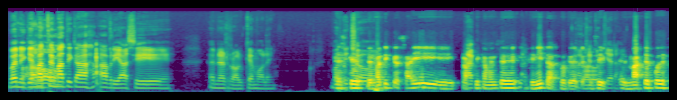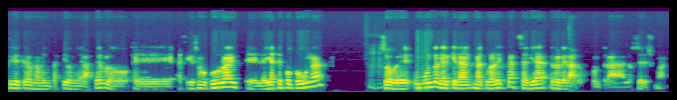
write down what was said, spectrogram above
Bueno, ¿y qué más temáticas habría así en el rol que molen? Es que temáticas hay prácticamente infinitas, porque depende- el máster puede decidir crear una ambientación y hacerlo. Eh, así que se me ocurra, eh, leí hace poco una sobre un mundo en el que la naturaleza se había rebelado contra los seres humanos.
